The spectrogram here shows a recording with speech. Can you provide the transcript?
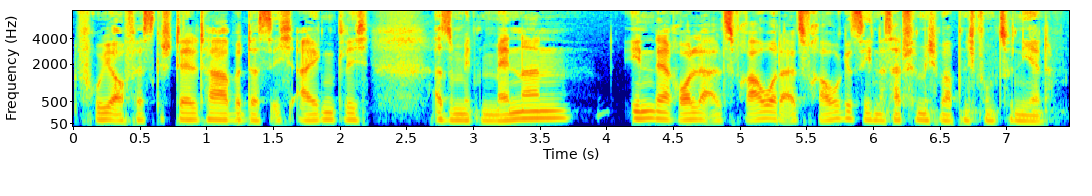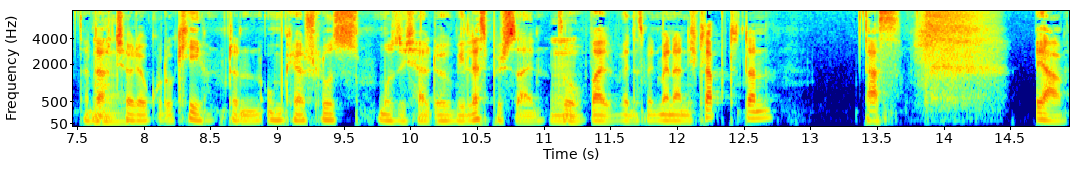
früh auch festgestellt habe, dass ich eigentlich, also mit Männern in der Rolle als Frau oder als Frau gesehen, das hat für mich überhaupt nicht funktioniert. Dann dachte ich halt, ja gut, okay, dann Umkehrschluss muss ich halt irgendwie lesbisch sein. So, weil wenn es mit Männern nicht klappt, dann das. Ja,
